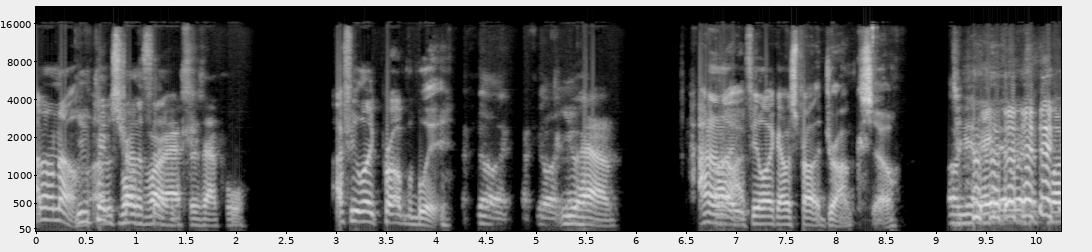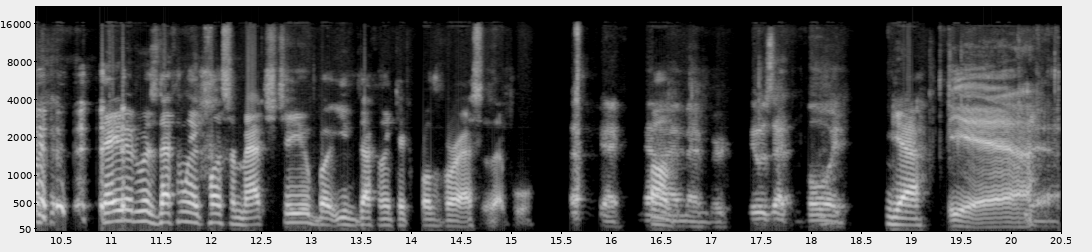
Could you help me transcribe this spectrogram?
I don't know. you I kicked was trying both to of our asses at pool. I feel like probably. I feel like I feel like You have. I don't know. Uh, I feel like I was probably drunk. So Oh yeah. David was, close, David was definitely a closer match to you, but you've definitely kicked both of our asses at pool. okay. Now Um, I remember. It was at the void. Yeah, yeah, Yeah.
